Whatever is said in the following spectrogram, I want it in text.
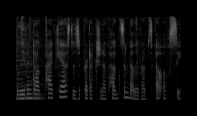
Believe in Dog podcast is a production of Hugs and Belly Rubs LLC.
